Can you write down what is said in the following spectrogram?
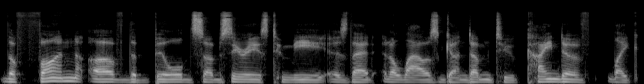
the fun of the build subseries to me is that it allows Gundam to kind of like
